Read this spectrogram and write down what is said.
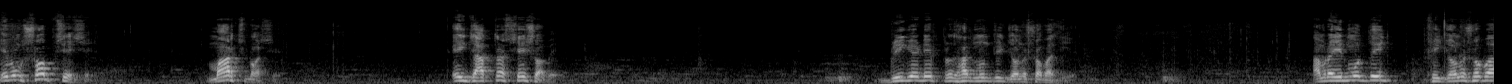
এবং সব শেষে, মার্চ মাসে, এই যাত্রা শেষ হবে। ব্রিগেডে প্রধানমন্ত্রীর জনসভা দিয়ে। আমরা এর মধ্যেই সেই জনসভা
